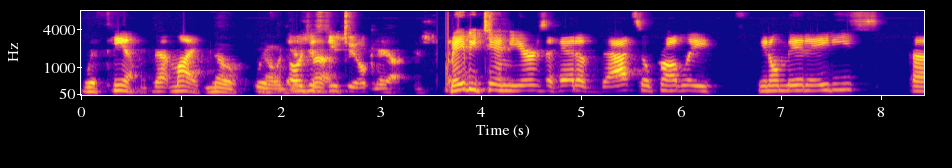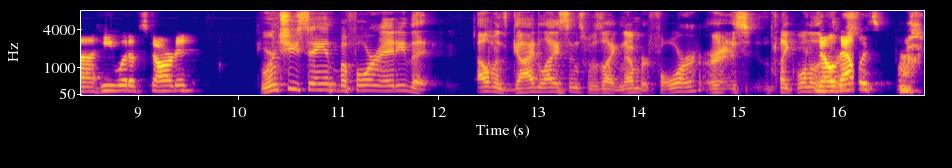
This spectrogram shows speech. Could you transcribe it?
with him, that Mike. No, With, no, oh, just us. you two. Okay, Yeah, maybe ten years ahead of that. So probably you know mid '80s, uh, he would have started Weren't you saying before, Eddie, that Alvin's guide license was like number four, or is like one of the no, first- that was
